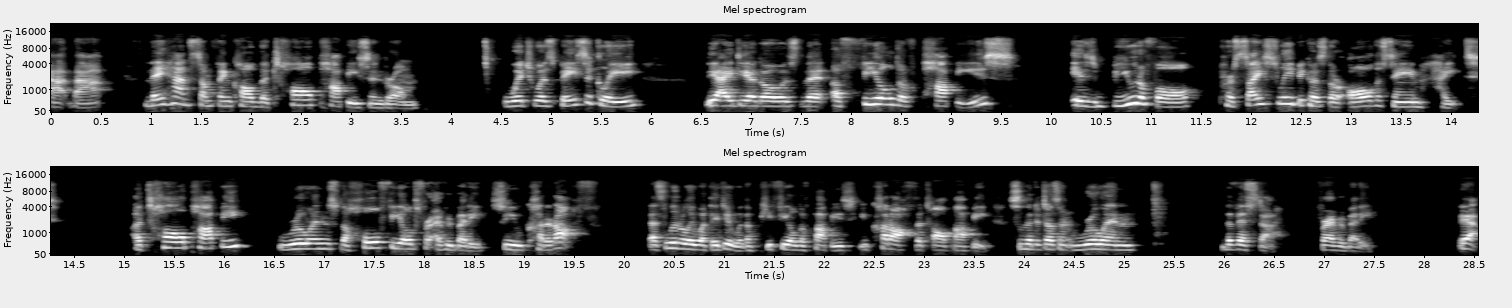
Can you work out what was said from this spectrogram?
at that. They had something called the tall poppy syndrome, which was basically the idea goes that a field of poppies is beautiful precisely because they're all the same height. A tall poppy ruins the whole field for everybody, so you cut it off. That's literally what they do with a field of poppies. You cut off the tall poppy so that it doesn't ruin the vista for everybody. Yeah.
